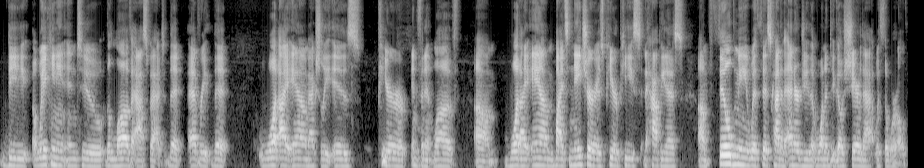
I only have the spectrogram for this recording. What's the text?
the awakening into the love aspect that every that what I am actually is pure infinite love. Um, what I am by its nature is pure peace and happiness. Um, filled me with this kind of energy that wanted to go share that with the world.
